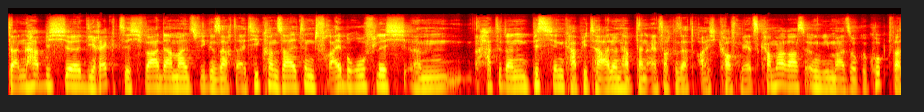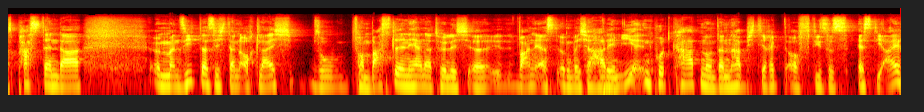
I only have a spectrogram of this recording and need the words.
dann habe ich äh, direkt, ich war damals, wie gesagt, IT-Consultant, freiberuflich, ähm, hatte dann ein bisschen Kapital und habe dann einfach gesagt, oh, ich kaufe mir jetzt Kameras, irgendwie mal so geguckt, was passt denn da? Äh, man sieht, dass ich dann auch gleich so vom Basteln her natürlich, äh, waren erst irgendwelche HDMI-Input-Karten und dann habe ich direkt auf dieses SDI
